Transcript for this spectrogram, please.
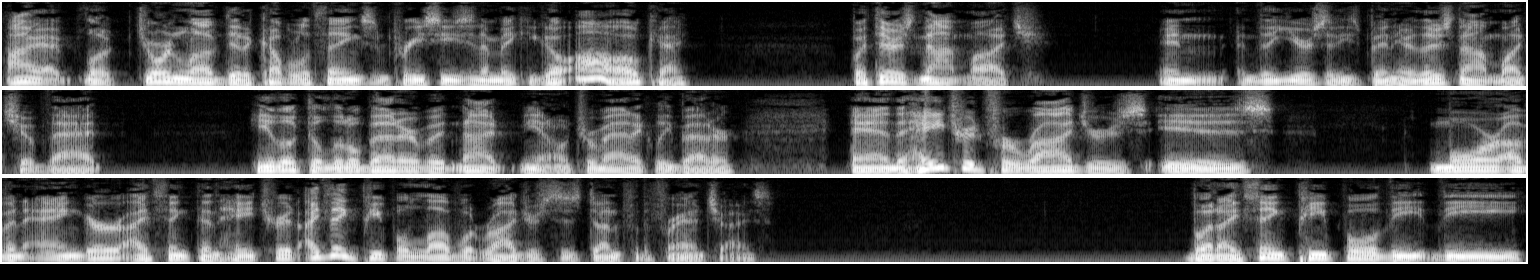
I look. Jordan Love did a couple of things in preseason to make you go, "Oh, okay," but there's not much in the years that he's been here. There's not much of that. He looked a little better, but not you know dramatically better. And the hatred for Rodgers is more of an anger, I think, than hatred. I think people love what Rodgers has done for the franchise but I think people the the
